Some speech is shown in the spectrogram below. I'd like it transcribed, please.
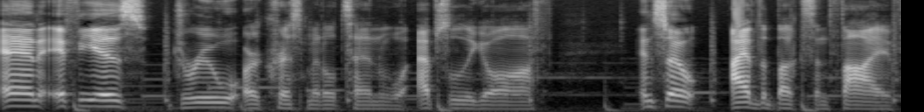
And if he is, Jrue or Khris Middleton will absolutely go off. And so I have the Bucks in five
